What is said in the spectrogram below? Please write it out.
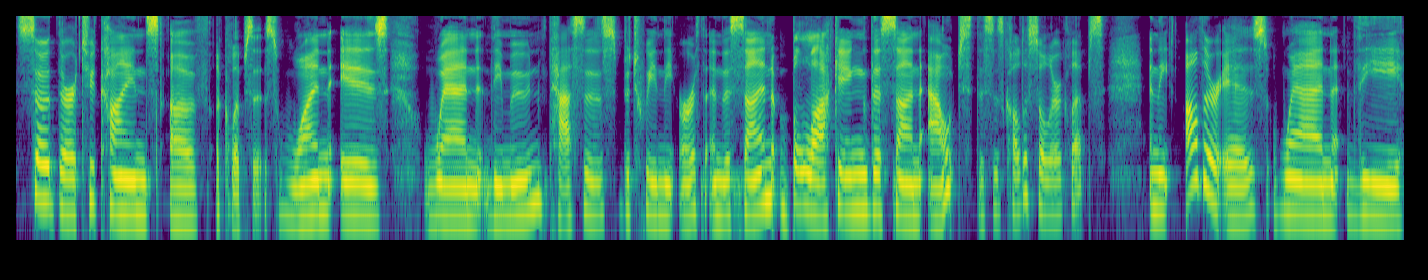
So there are two kinds of eclipses. One is when the moon passes between the earth and the sun, blocking the sun out. This is called a solar eclipse. And the other is when the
